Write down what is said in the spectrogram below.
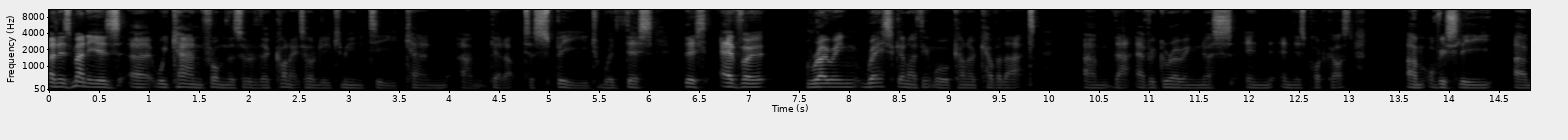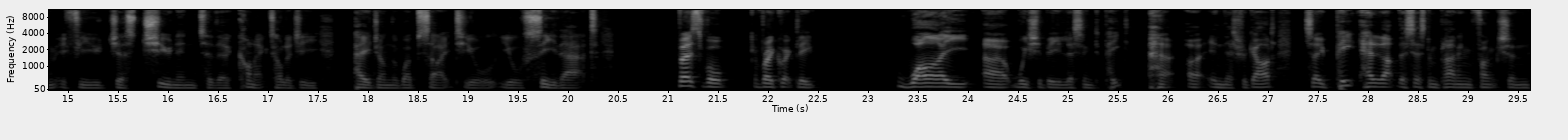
And as many as uh, we can from the sort of the connectology community can um, get up to speed with this this ever growing risk. And i think we'll kind of cover that um, that ever growingness in in this podcast. Um, obviously um, if you just tune into the connectology page on the website you'll you'll see that first of all very quickly why uh, we should be listening to pete uh, in this regard. So Pete headed up the system planning function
